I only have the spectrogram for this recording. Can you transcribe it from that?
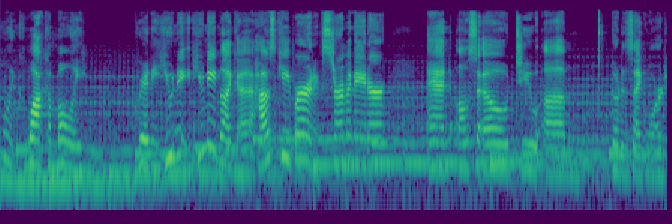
Holy guacamole. Granny, you need you need like a housekeeper, an exterminator, and also to um go to the psych ward.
